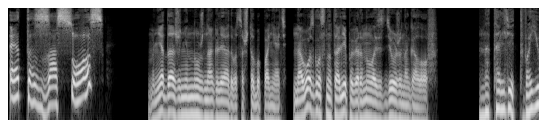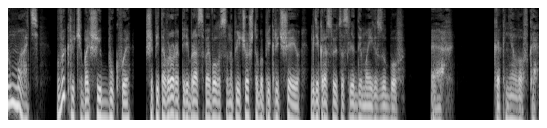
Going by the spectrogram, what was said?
«Это засос?» Мне даже не нужно оглядываться, чтобы понять. На возглас Натали повернулась дюжина голов. «Натали, твою мать! Выключи большие буквы!» — шипит Аврора, перебрасывая волосы на плечо, чтобы прикрыть шею, где красуются следы моих зубов. Эх, как неловко.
